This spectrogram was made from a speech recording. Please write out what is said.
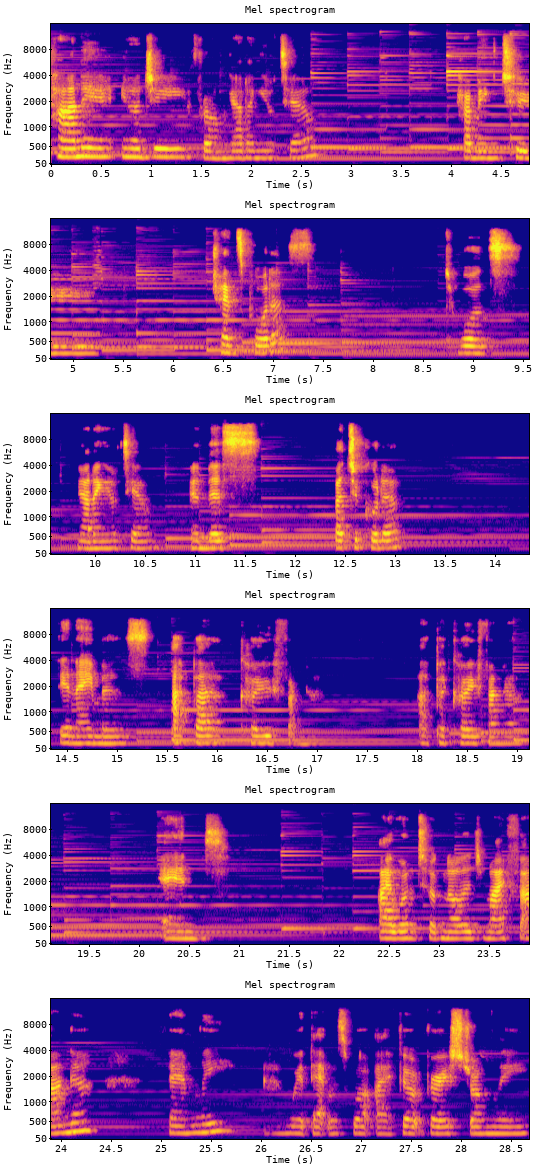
tane energy from Ngarangi o Te Ao coming to transport us towards Ngarangi o And this whatukura, their name is Apa Kofanga. Apa Kofanga. And I want to acknowledge my whānga family, uh, where that was what I felt very strongly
